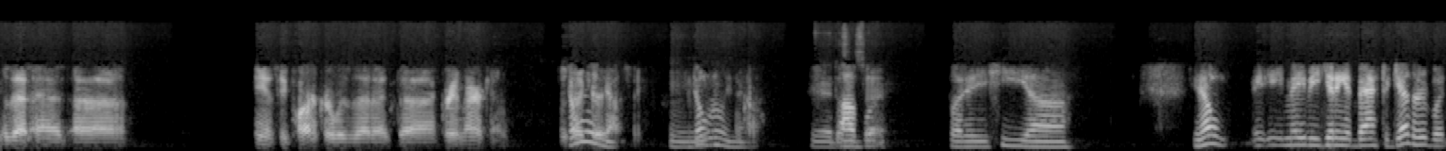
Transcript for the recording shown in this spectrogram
was that at uh PNC Park or was that at uh Great American? Just Don't out of really know. curiosity. I don't really know. Yeah, it Uh, doesn't but- say. but he, he uh, you know, he may be getting it back together. But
